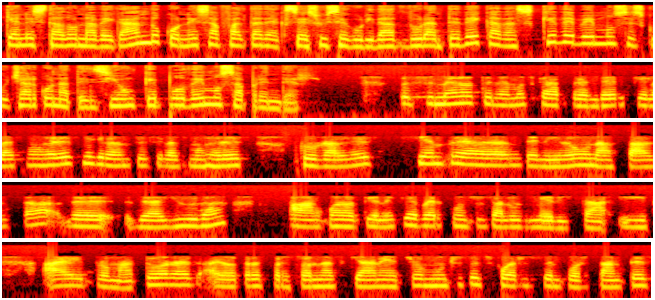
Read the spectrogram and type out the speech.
que han estado navegando con esa falta de acceso y seguridad durante décadas. ¿Qué debemos escuchar con atención? ¿Qué podemos aprender? Pues primero tenemos que aprender que las mujeres migrantes y las mujeres rurales siempre han tenido una falta de, ayuda ah, cuando tiene que ver con su salud médica y hay promotoras, hay otras personas que han hecho muchos esfuerzos importantes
